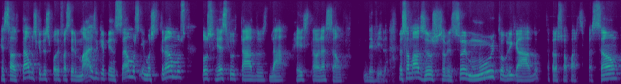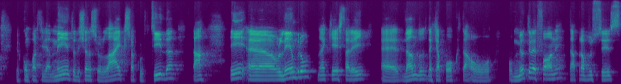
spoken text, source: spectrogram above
ressaltamos que Deus pode fazer mais do que pensamos e mostramos os resultados da restauração de vida. Meus amados, Deus os abençoe. Muito obrigado pela sua participação, pelo compartilhamento, deixando seu like, sua curtida, tá? E é, eu lembro né, que estarei é, dando daqui a pouco tá, o, o meu telefone tá, para vocês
